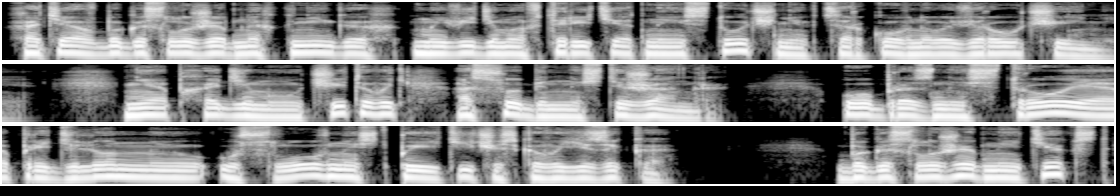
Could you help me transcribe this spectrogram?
Хотя в богослужебных книгах мы видим авторитетный источник церковного вероучения, необходимо учитывать особенности жанра – образный строй и определенную условность поэтического языка. Богослужебный текст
